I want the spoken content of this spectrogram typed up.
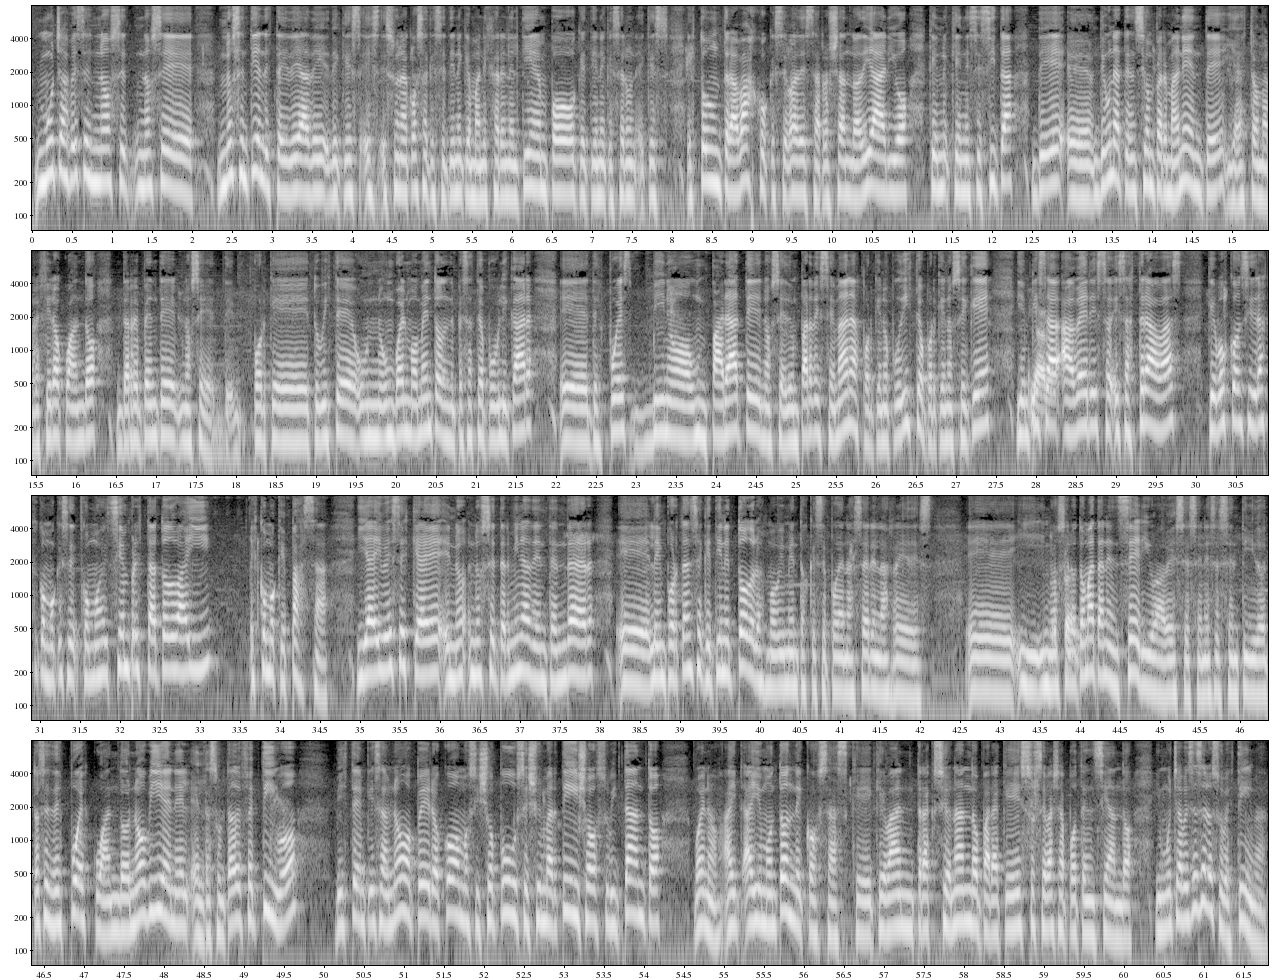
muchas veces no se, no, se, no se entiende esta idea de, que es, es, una cosa que se tiene que manejar en el tiempo, que tiene que ser un, que es, es todo un trabajo que se va desarrollando a diario, que, que necesita de, eh, de, una atención permanente, y a esto me refiero cuando de repente, no sé, porque tuviste un, un, buen momento donde empezaste a publicar, eh, después vino un parate, no sé, de un par de semanas porque no pudiste o porque no sé qué, y empieza a haber esas trabas que vos considerás que como que se, como siempre está todo ahí, es como que pasa. Y hay veces que eh, no, no se termina de entender eh, la importancia que tiene todos los movimientos que se pueden hacer en las redes. Eh, y, no se lo toma tan en serio a veces en ese sentido. Entonces después, cuando no viene el, resultado efectivo, ¿viste? Empiezan, no, pero ¿cómo? Si yo puse, yo invertí, yo subí tanto. Bueno, hay, hay un montón de cosas que, que van traccionando para que eso se vaya potenciando. Y muchas veces se lo subestima.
